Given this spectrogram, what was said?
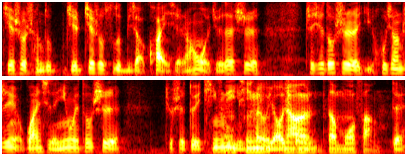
接受程度接接受速度比较快一些。然后我觉得是这些都是互相之间有关系的，因为都是就是对听力很有要求。到模仿，对，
